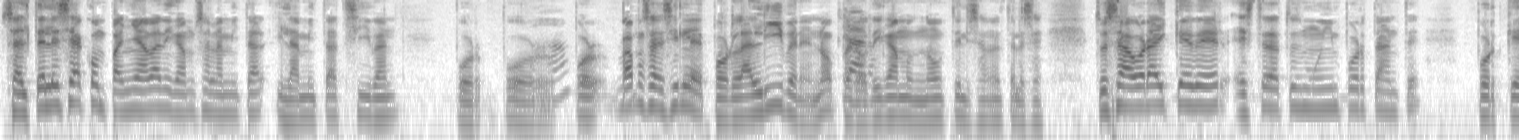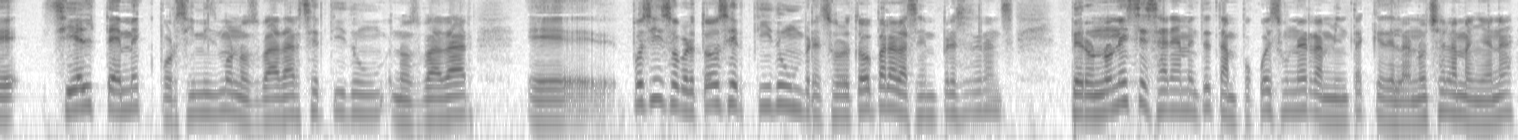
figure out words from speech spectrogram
O sea, el TLC acompañaba, digamos, a la mitad y la mitad se iban por, por, por vamos a decirle, por la libre, ¿no? Pero digamos, no utilizando el TLC. Entonces ahora hay que ver, este dato es muy importante porque si el TEMEC por sí mismo nos va a dar certidumbre, nos va a dar eh, pues sí, sobre todo certidumbre, sobre todo para las empresas grandes, pero no necesariamente tampoco es una herramienta que de la noche a la mañana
